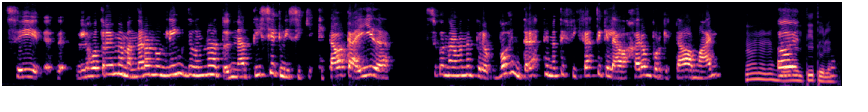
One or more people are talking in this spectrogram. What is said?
Sí, eh, eh, los otros me mandaron un link de una noticia que ni siquiera que estaba caída. Entonces cuando me mandan, pero vos entraste, ¿no te fijaste que la bajaron porque estaba mal? No, no, no, no el título.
